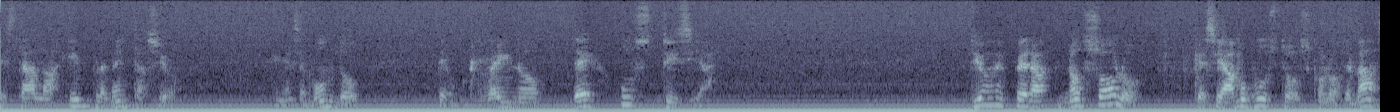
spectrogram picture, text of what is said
está la implementación en ese mundo de un reino de justicia. Dios espera no solo que seamos justos con los demás,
